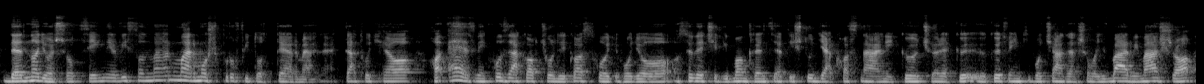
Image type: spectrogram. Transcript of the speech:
de nagyon sok cégnél viszont már, már most profitot termelnek. Tehát, hogyha ha ehhez még hozzákapcsolódik az, hogy, hogy a, a szövetségi bankrendszert is tudják használni kölcsönre, kötvénykibocsátásra, vagy bármi másra,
